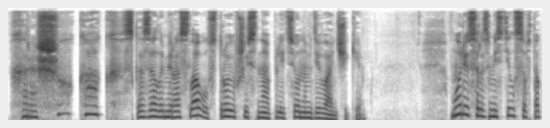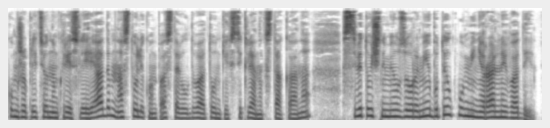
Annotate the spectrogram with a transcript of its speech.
«Хорошо как», — сказала Мирослава, устроившись на плетеном диванчике. Морис разместился в таком же плетеном кресле рядом, на столик он поставил два тонких стеклянных стакана с цветочными узорами и бутылку минеральной воды —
